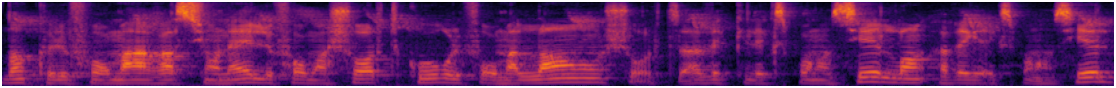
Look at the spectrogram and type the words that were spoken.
Donc le format rationnel, le format short, court, le format long, short avec l'exponentiel, long avec l'exponentiel,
